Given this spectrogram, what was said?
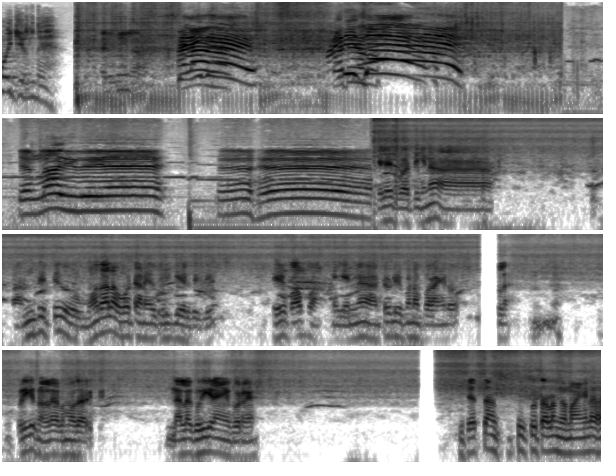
போய்க்கிருந்தேன் சரிங்களா என்ன இது? கிளை பார்த்தீங்கன்னா வந்துட்டு முதல்ல ஓட்டானது குளிக்கிறதுக்கு சரி பார்ப்போம் இன்னைக்கு என்ன அட்டோலி பண்ண போகிறாங்களோ இல்லை குளிக்கிறது நல்ல இடமா தான் இருக்குது நல்லா குதிக்கிறாங்க பாருங்க. இதைத்தான் குத்து குத்தாலும் சொன்னாங்களா?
